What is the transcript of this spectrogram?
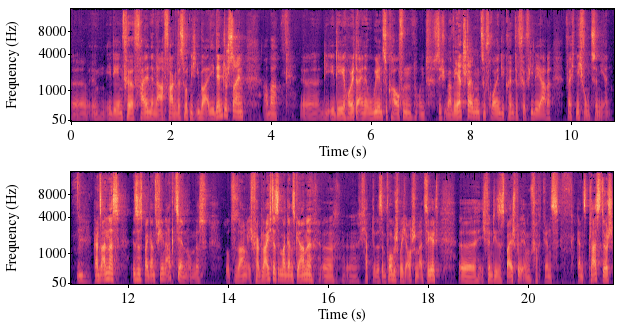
äh, Ideen für fallende Nachfrage. Das wird nicht überall identisch sein, aber äh, die Idee, heute eine Immobilien zu kaufen und sich über Wertsteigerungen zu freuen, die könnte für viele Jahre vielleicht nicht funktionieren. Mhm. Ganz anders ist es bei ganz vielen Aktien, um das sozusagen. Ich vergleiche das immer ganz gerne. Äh, äh, ich habe dir das im Vorgespräch auch schon erzählt. Äh, ich finde dieses Beispiel einfach ganz, ganz plastisch.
